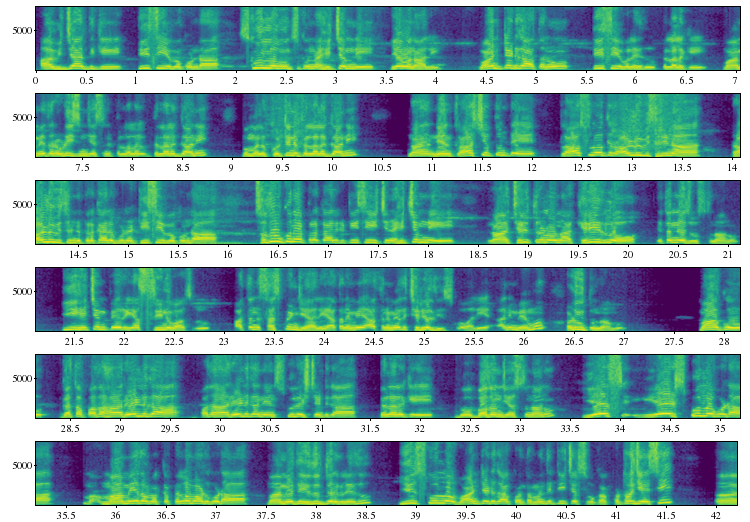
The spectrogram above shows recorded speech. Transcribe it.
ఆ విద్యార్థికి టీసీ ఇవ్వకుండా స్కూల్లో ఉంచుకున్న హెచ్ఎంని ఏమనాలి? వాంటెడ్గా అతను టీసీ ఇవ్వలేదు పిల్లలకి. మా మీద రౌడీజన్ చేసిన పిల్లల పిల్లలకు కానీ మమ్మల్ని కొట్టిన పిల్లలకు కానీ నా నేను క్లాస్ చెప్తుంటే క్లాస్లోకి రాళ్ళు విసిరిన రాళ్ళు విసిరిన పిల్లకాయలకు కూడా టీసీ ఇవ్వకుండా చదువుకునే పిల్లకాయలకు టీసీ ఇచ్చిన హెచ్ఎంని నా చరిత్రలో నా కెరీర్లో ఇతన్నే చూస్తున్నాను. ఈ హెచ్ఎం పేరు ఎస్ శ్రీనివాసులు అతన్ని సస్పెండ్ చేయాలి అతని మీద అతని మీద చర్యలు తీసుకోవాలి అని మేము అడుగుతున్నాము. మాకు గత పదహారేళ్ళుగా పదహారేళ్ళుగా నేను స్కూల్ అసిస్టెంట్గా పిల్లలకి బో- బోధన చేస్తున్నాను. ఏ ఏ స్కూల్లో కూడా మా- మా మీద ఒక పిల్లవాడు కూడా మా మీద ఎదురు జరగలేదు ఈ స్కూల్లో వాంటెడ్గా కొంతమంది టీచర్స్ ఒక కుట్ర చేసి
